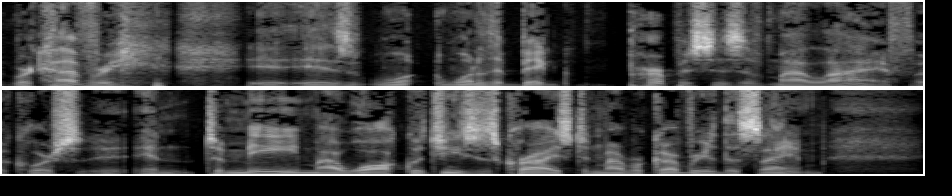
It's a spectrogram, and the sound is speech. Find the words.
recovery is one of the big purposes of my life, of course, and to me, my walk with Jesus Christ and my recovery are the same.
